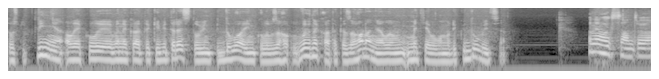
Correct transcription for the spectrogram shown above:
Тобто тління, але коли виникає такий вітерець, то він піддуває інколи виникає таке загорання, але миттєво воно ліквідовується. Пане Олександре,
